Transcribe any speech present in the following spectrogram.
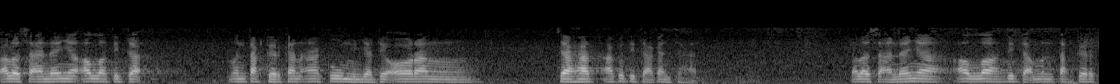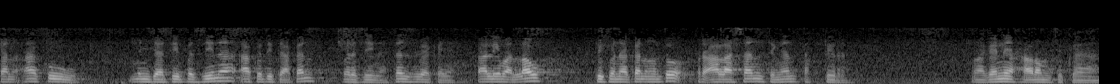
Kalau seandainya Allah tidak mentakdirkan aku menjadi orang jahat, aku tidak akan jahat. Kalau seandainya Allah tidak mentakdirkan aku menjadi pezina, aku tidak akan berzina dan sebagainya. Kalimat lau digunakan untuk beralasan dengan takdir maka ini haram juga.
